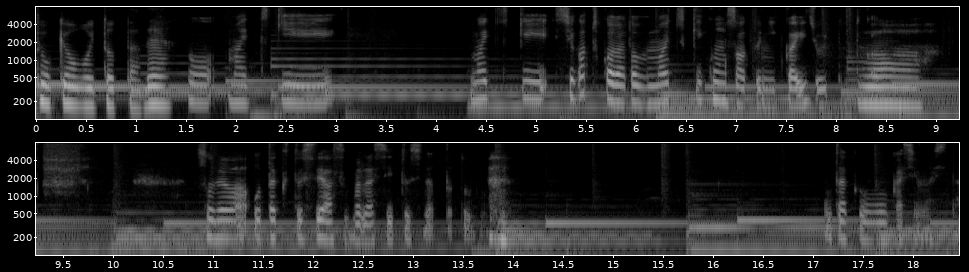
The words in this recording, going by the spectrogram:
東京も行っとったね。そう毎月毎月4月から多分毎月コンサートに1回以上行っとったうからそれはオタクとしては素晴らしい年だったと思う。オタクを謳歌しました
